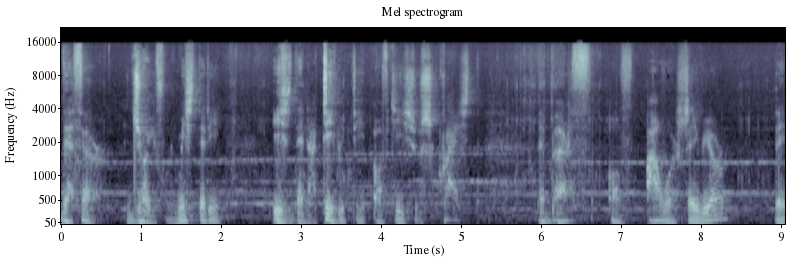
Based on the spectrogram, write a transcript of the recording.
The third joyful mystery is the Nativity of Jesus Christ, the birth of our Savior, the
